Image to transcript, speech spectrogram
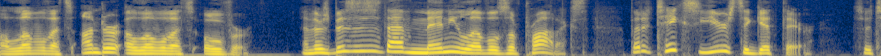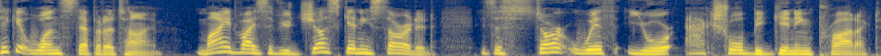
A level that's under, a level that's over. And there's businesses that have many levels of products, but it takes years to get there. So take it one step at a time. My advice if you're just getting started is to start with your actual beginning product,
